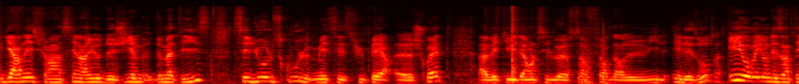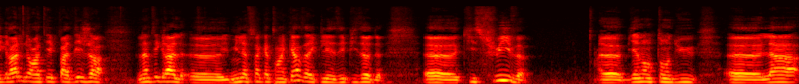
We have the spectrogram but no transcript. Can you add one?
Garnet sur un scénario de JM de Mathéis. C'est du old school, mais c'est super euh, chouette, avec évidemment le Silver Surfer d'Ardeville et les autres. Et au rayon des intégrales, ne ratez pas déjà l'intégrale 1995 avec les épisodes qui suivent bien entendu l'ère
